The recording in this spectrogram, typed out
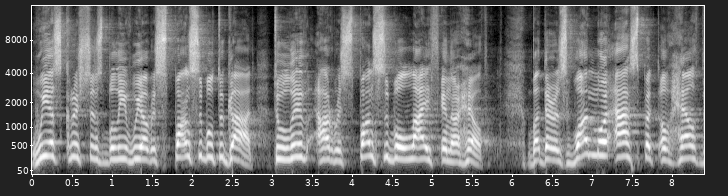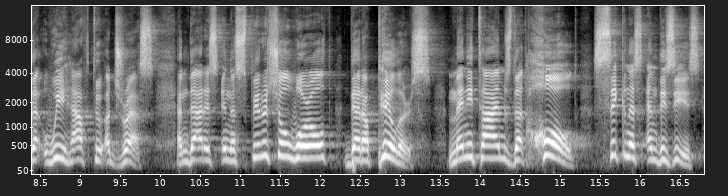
We as Christians believe we are responsible to God to live our responsible life in our health. But there is one more aspect of health that we have to address and that is in the spiritual world there are pillars many times that hold sickness and disease.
